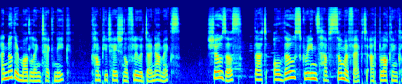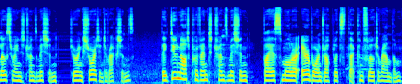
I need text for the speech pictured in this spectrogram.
Another modelling technique, computational fluid dynamics, shows us that although screens have some effect at blocking close range transmission during short interactions, they do not prevent transmission via smaller airborne droplets that can float around them.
